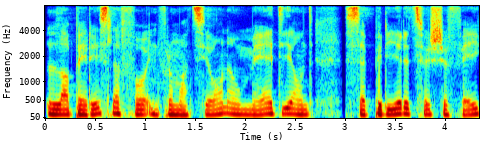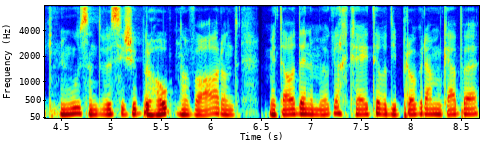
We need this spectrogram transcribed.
laberisseln von Informationen und Medien und separieren zwischen Fake News und was ist überhaupt noch wahr und mit all den Möglichkeiten, die die Programme geben,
